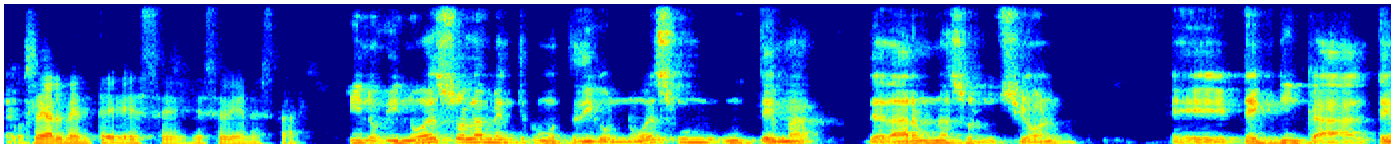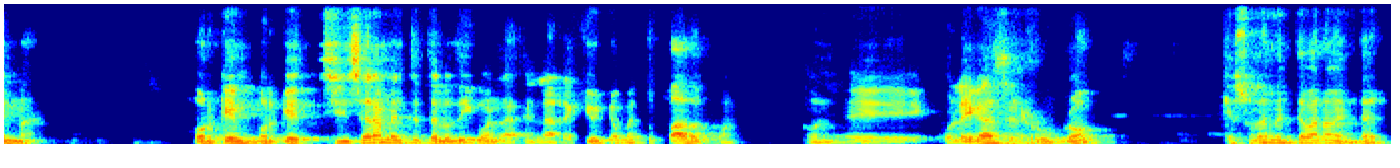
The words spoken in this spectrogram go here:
realmente ese, ese bienestar. Y no, y no es solamente, como te digo, no es un, un tema de dar una solución eh, técnica al tema. Porque, porque, sinceramente te lo digo, en la, en la región yo me he topado con, con eh, colegas del rubro que solamente van a vender.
